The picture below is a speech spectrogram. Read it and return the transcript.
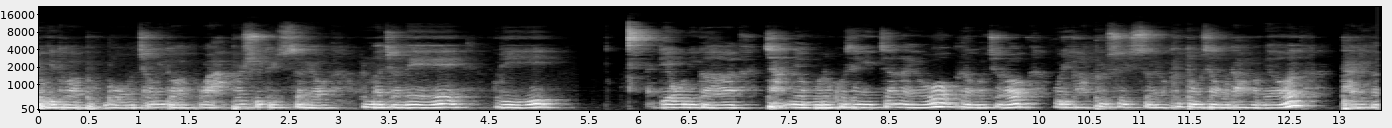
여기도 아프고 뭐 저기도 아프고 아플 수도 있어요. 얼마 전에 우리 리온이가 장염으로 고생했잖아요. 그런 것처럼 우리가 아플 수 있어요. 교통사고 당하면 다리가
